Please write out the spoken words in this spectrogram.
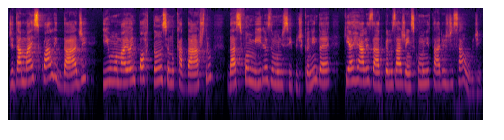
de dar mais qualidade e uma maior importância no cadastro das famílias do município de Canindé, que é realizado pelos agentes comunitários de saúde.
